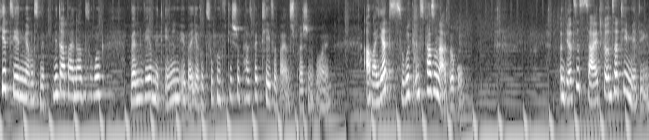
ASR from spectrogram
Hier ziehen wir uns mit Mitarbeitern zurück, wenn wir mit ihnen über ihre zukünftige Perspektive bei uns sprechen wollen. Aber jetzt zurück ins Personalbüro. Und jetzt ist Zeit für unser Teammeeting.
